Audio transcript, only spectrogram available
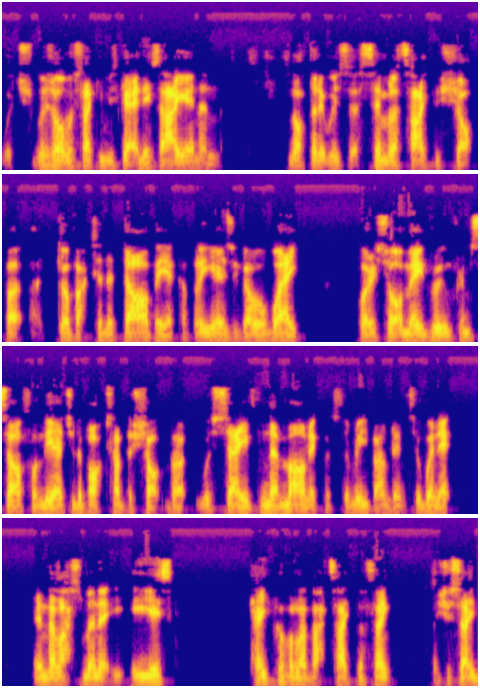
which was almost like he was getting his eye in, and not that it was a similar type of shot, but go back to the derby a couple of years ago away, where he sort of made room for himself on the edge of the box, had the shot that was saved, and then Mane puts the rebound in to win it in the last minute. He is capable of that type of thing. As you say,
